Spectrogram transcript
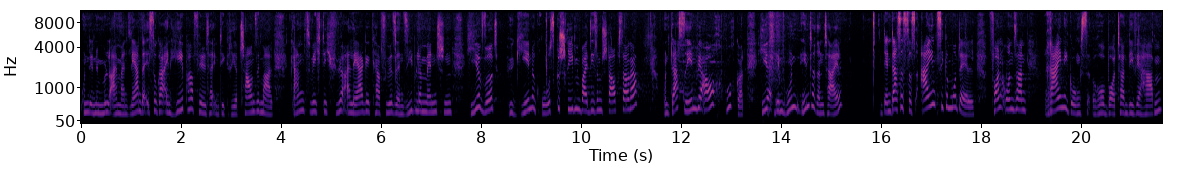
und in den Mülleimer entleeren. Da ist sogar ein HEPA-Filter integriert. Schauen Sie mal, ganz wichtig für Allergiker, für sensible Menschen. Hier wird Hygiene groß geschrieben bei diesem Staubsauger. Und das sehen wir auch, huch Gott, hier im hinteren Teil. Denn das ist das einzige Modell von unseren Reinigungsrobotern, die wir haben,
